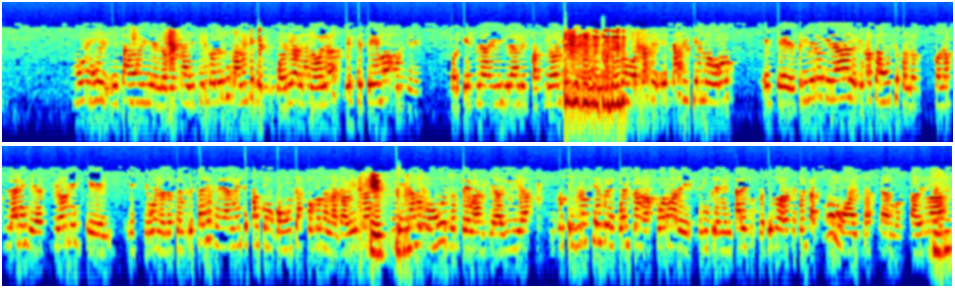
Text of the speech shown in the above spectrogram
muy, muy, está muy bien lo que estás diciendo. Lógicamente que podría hablar horas de este tema porque porque es una de mis grandes pasiones. Como estás, estás diciendo vos, este, primero que nada, lo que pasa mucho con los, con los planes de acción es que, este, bueno, los empresarios generalmente están como con muchas cosas en la cabeza, sí. con muchos temas día a día. Entonces no siempre encuentran la forma de, implementar esos procesos, de darse cuenta cómo hay que hacerlos. Además,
